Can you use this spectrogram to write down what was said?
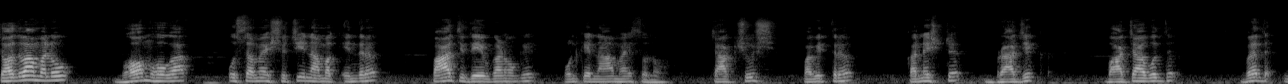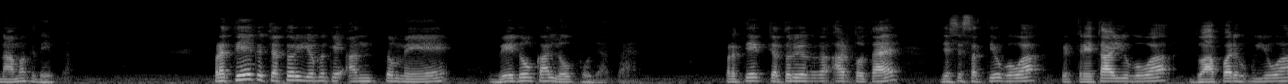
चौदवा मनु भौम होगा। उस समय शुचि नामक इंद्र पाँच देवगण होंगे। उनके नाम है, सुनो, चाक्षुष, पवित्र, कनिष्ठ, ब्राजिक, वाचावुद्ध, वृद्ध नामक देवता। प्रत्येक चतुर्युग के अंत में वेदों का लोप हो जाता है। प्रत्येक चतुर्युग का अर्थ होता है, जैसे सत्युग हुआ, फिर त्रेता युग हुआ, द्वापर युग हुआ,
